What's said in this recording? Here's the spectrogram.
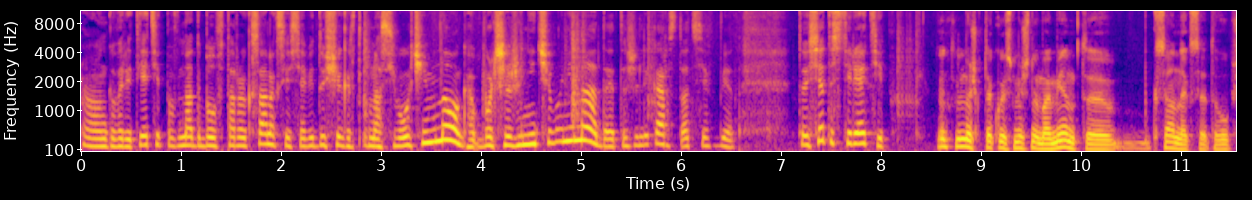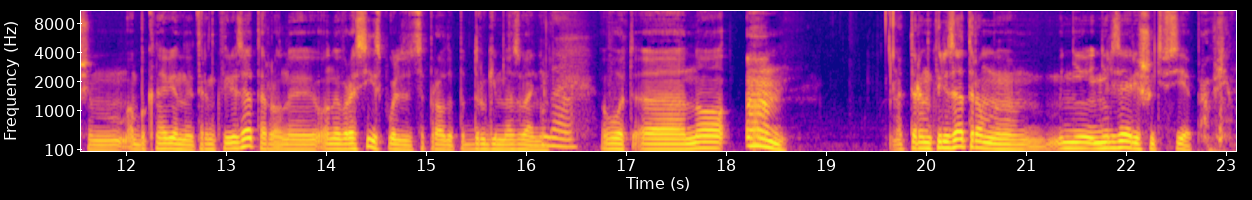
Он говорит, я типа, надо было второй Ксанакс есть, а ведущий говорит, у нас его очень много, больше же ничего не надо, это же лекарство от всех бед. То есть это стереотип. Ну, это немножко такой смешной момент. Ксанакс это, в общем, обыкновенный транквилизатор. Он и, он и в России используется, правда, под другим названием. Да. Вот. Но транквилизатором не, нельзя решить все проблемы.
